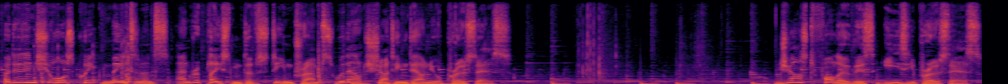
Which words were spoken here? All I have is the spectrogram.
but it ensures quick maintenance and replacement of steam traps without shutting down your process. Just follow this easy process.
